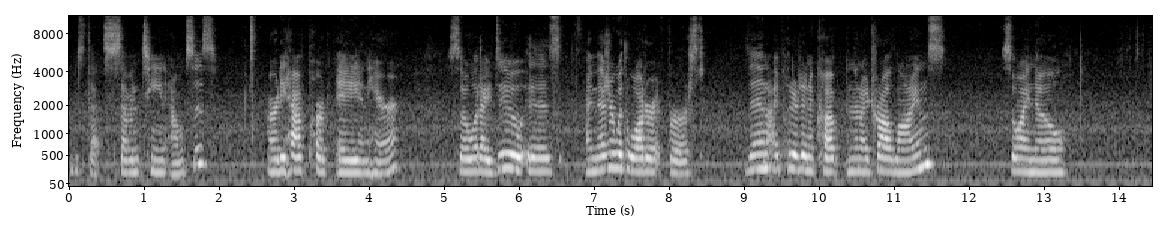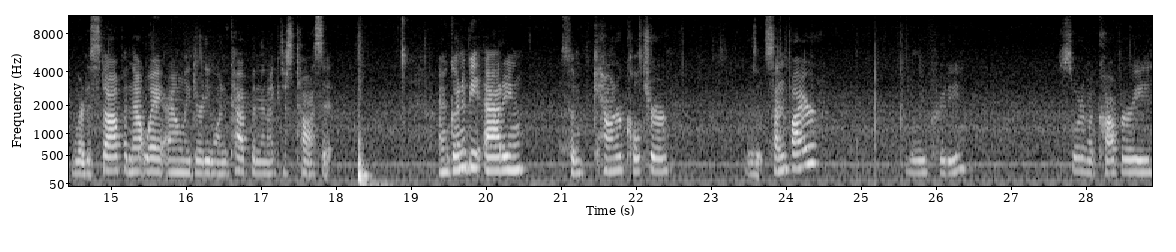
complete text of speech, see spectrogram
I guess that's 17 ounces. I already have part A in here. So what I do is I measure with water at first, then I put it in a cup and then I draw lines so I know where to stop and that way I only dirty one cup and then I can just toss it. I'm going to be adding some counterculture, is it Sunfire? Really pretty. Sort of a coppery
